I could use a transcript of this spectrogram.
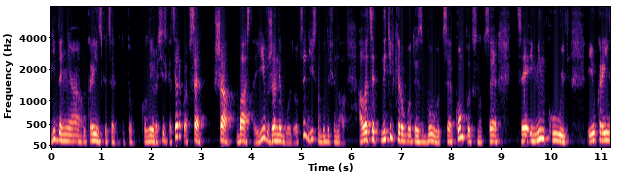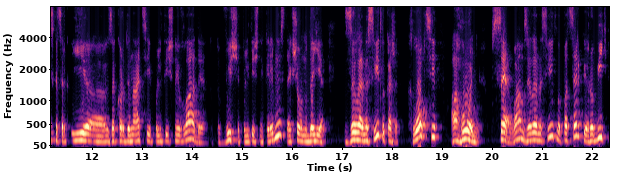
віддання української церкви, тобто, коли російська церква, все ша, баста, її вже не буде. Оце дійсно буде фінал. Але це не тільки робота СБУ, це комплексно, це це і мінкульт, і українська церква, і е, за координації політичної влади, тобто вище політичне керівництво, якщо воно дає. Зелене світло каже: хлопці, Агонь, все, вам зелене світло по церкві, робіть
